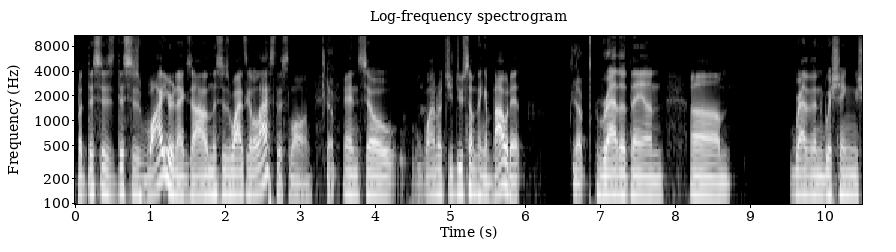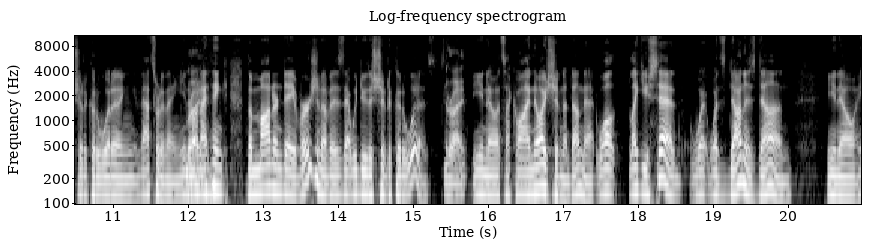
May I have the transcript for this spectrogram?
but this is this is why you're in exile, and this is why it's gonna last this long. Yep. And so, why don't you do something about it yep, rather than um, rather than wishing shoulda coulda woulda that sort of thing. You know, and I think the modern day version of it is that we do the shoulda coulda wouldas. right, You know, it's like, well, I know I shouldn't have done that. Well, like you said, what what's done is done. You know, and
